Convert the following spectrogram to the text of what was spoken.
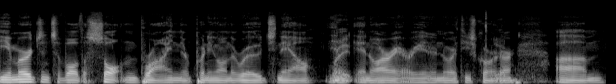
the emergence of all the salt and brine they're putting on the roads now in, Right. in our area, in the Northeast Corridor, um,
